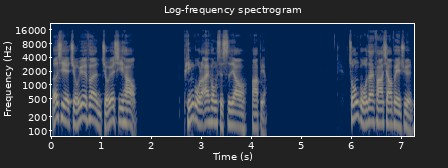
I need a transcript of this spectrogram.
而且九月份九月七号，苹果的 iPhone 十四要发表，中国在发消费券，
